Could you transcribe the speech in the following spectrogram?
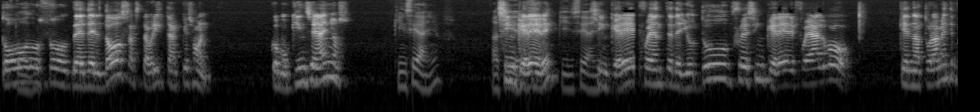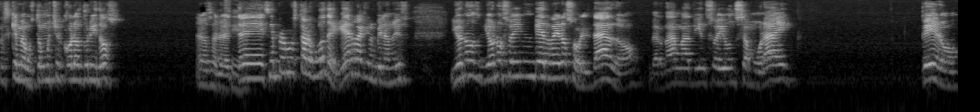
Todos, todos. Desde el 2 hasta ahorita, ¿qué son? Como 15 años. 15 años. Sin querer, ¿eh? 15 años. Sin querer, fue antes de YouTube, fue sin querer, fue algo que naturalmente, pues que me gustó mucho el Call of Duty 2. Pero salió el 3, siempre me gustó el juego de guerra, que yo no, yo no soy un guerrero soldado, ¿verdad? Más bien soy un samurái. Pero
